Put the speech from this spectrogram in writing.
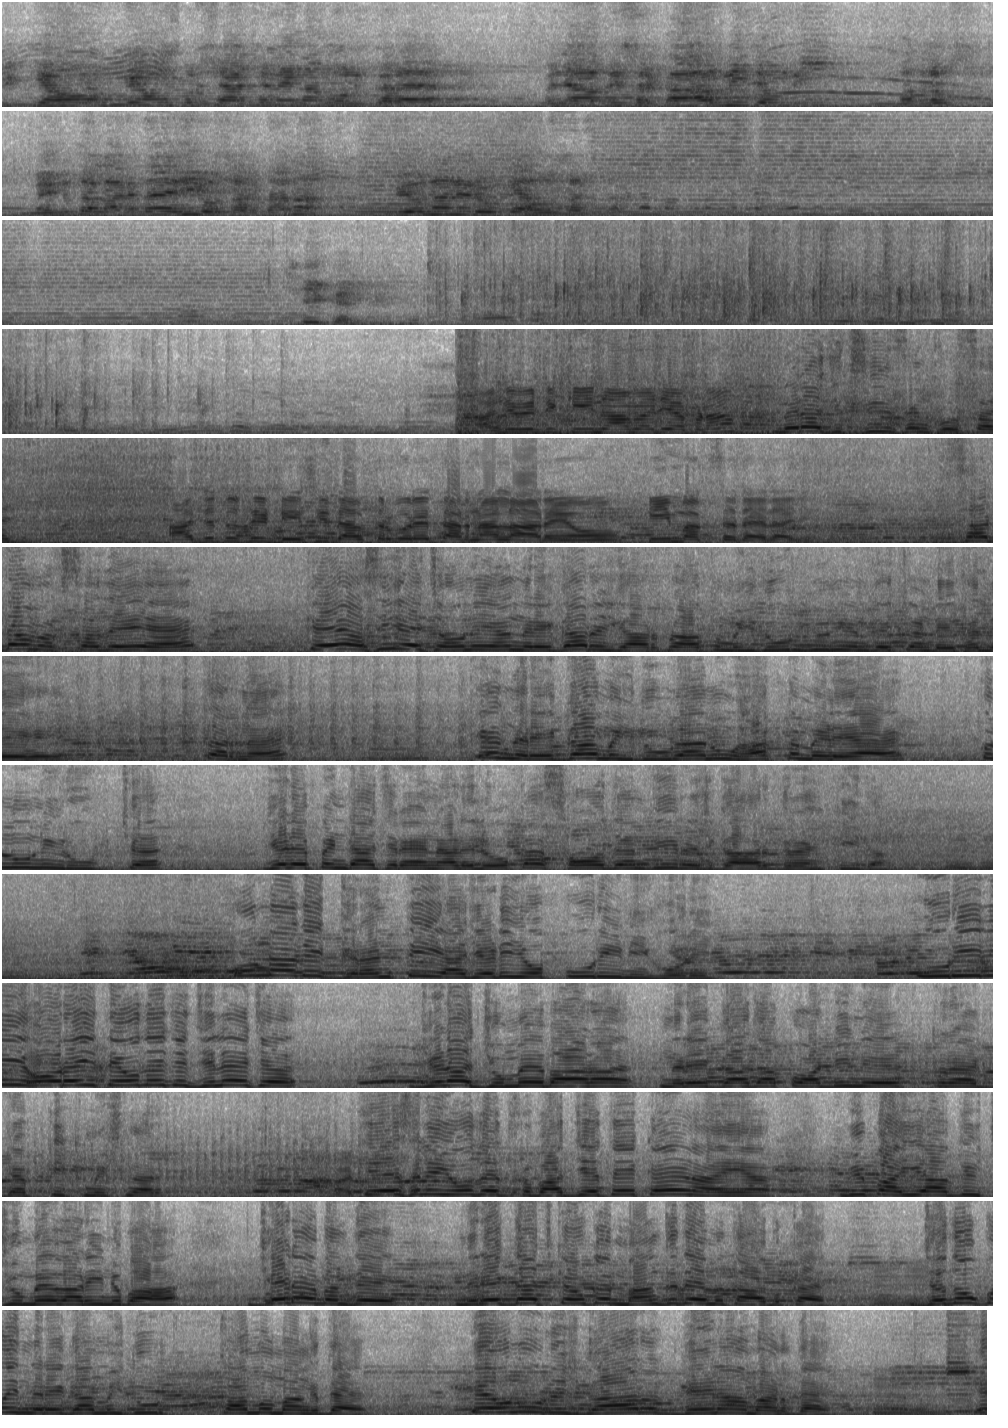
ਵੀ ਕਿਉਂ ਕਿਉਂ ਪ੍ਰਸ਼ਾਸਨ ਇਹਨਾਂ ਮੁਨਕਰ ਹੈ? ਪੰਜਾਬ ਦੀ ਸਰਕਾਰ ਨਹੀਂ ਚਾਹੁੰਦੀ। ਮਤਲਬ ਮੈਨੂੰ ਤਾਂ ਲੱਗਦਾ ਇਹੀ ਹੋ ਸਕਦਾ ਨਾ, ਵੀ ਉਹਨਾਂ ਨੇ ਰੋਕਿਆ ਹੋ ਸਕਦਾ। ਠੀਕ ਹੈ ਜੀ। ਹਾਂਜੀ ਵੀਰ ਜੀ ਕੀ ਨਾਮ ਹੈ ਜੀ ਆਪਣਾ? ਮੇਰਾ ਜਗਸੀਰ ਸਿੰਘ ਖੋਸਾ ਜੀ। ਅੱਜ ਤੁਸੀਂ ਡੀਸੀ ਦਫ਼ਤਰ ਮੂਹਰੇ ਧਰਨਾ ਲਾ ਰਹੇ ਹੋ। ਕੀ ਮਕਸਦ ਹੈ ਇਹਦਾ ਜੀ? ਸਾਡਾ ਮਕਸਦ ਇਹ ਹੈ ਕਿ ਅਸੀਂ ਇਹ ਚਾਹੁੰਦੇ ਹਾਂ ਨਰੇਗਾ ਰੁਜ਼ਗਾਰ ਪ੍ਰਾਪਤ ਮਜ਼ਦੂਰ ਯੂਨੀਅਨ ਦੇ ਝੰਡੇ ਥੱਲੇ ਇਹ ਧਰਨਾ ਹੈ ਕਿ ਨਰੇਗਾ ਮਜ਼ਦੂਰਾਂ ਨੂੰ ਹੱਕ ਮਿਲਿਆ ਹੈ ਕਾਨੂੰਨੀ ਰੂਪ 'ਚ ਜਿਹੜੇ ਪਿੰਡਾਂ 'ਚ ਰਹਿਣ ਵਾਲੇ ਲੋਕ ਆ 100 ਦਿਨ ਦੀ ਰੁਜ਼ਗਾਰ ਗਰੰਟੀ ਦਾ। ਉਹਨਾਂ ਦੀ ਗਰੰਟੀ ਆ ਜਿਹੜੀ ਉਹ ਪੂਰੀ ਨਹੀਂ ਹੋ ਰਹੀ। ਪੂਰੀ ਨਹੀਂ ਹੋ ਰਹੀ ਤੇ ਉਹਦੇ 'ਚ ਜ਼ਿਲ੍ਹੇ 'ਚ ਜਿਹੜਾ ਜ਼ਿੰਮੇਵਾਰ ਆ ਨਰੇਗਾ ਦਾ ਕੋਆਰਡੀਨੇਟਰ ਹੈ, ਡਿਪਟੀ ਕਮਿਸ਼ਨਰ। ਤੇ ਇਸ ਲਈ ਉਹਦੇ ਦਰਵਾਜ਼ੇ ਤੇ ਕਹਿਣ ਆਏ ਆ ਵੀ ਭਾਈ ਆਪਦੀ ਜ਼ਿੰਮੇਵਾਰੀ ਨਿਭਾ। ਜਿਹੜੇ ਬੰਦੇ ਨਰੇਗਾ 'ਚ ਕਿਉਂਕਿ ਮੰਗ ਦੇ ਮੁਤਾਬਕ ਹੈ ਜਦੋਂ ਕੋਈ ਨਰੇਗਾ ਮਜ਼ਦੂਰ ਕੰਮ ਮੰਗਦਾ ਹੈ ਤੇ ਉਹਨੂੰ ਰੁਜ਼ਗਾਰ ਦੇਣਾ ਬਣਦਾ ਹੈ।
